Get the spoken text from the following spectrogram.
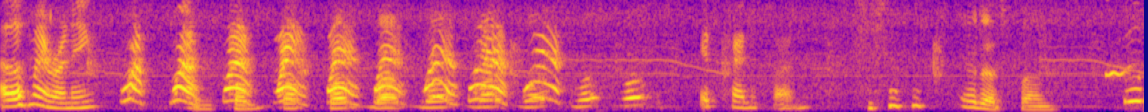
I love my running. It's kind of fun. it is fun. Boop.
